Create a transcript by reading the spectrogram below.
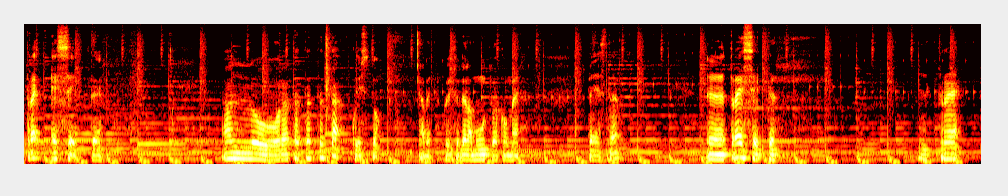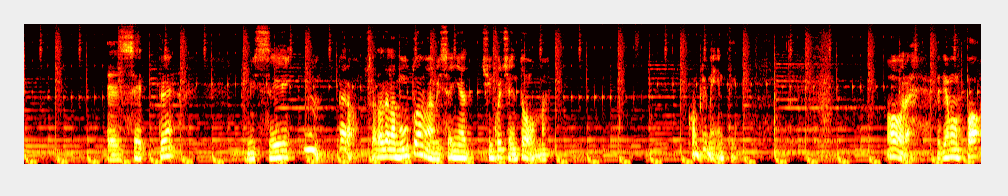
3 e 7 allora ta ta ta ta questo. Vabbè questo è della mutua come tester eh, 3 7 il 3 e il 7 mi segna mm, però sarà della mutua ma mi segna 500 ohm. Complimenti. Ora vediamo un po'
